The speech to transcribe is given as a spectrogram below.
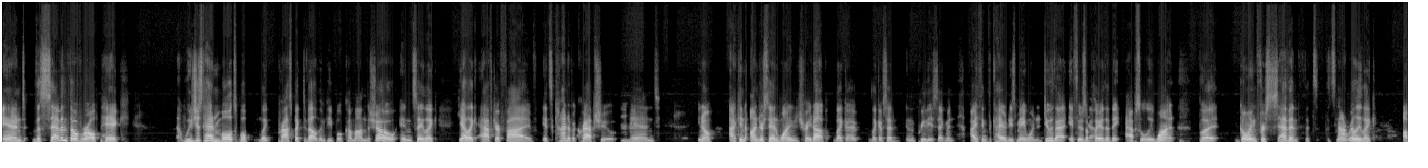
And the seventh overall pick, we just had multiple like prospect development people come on the show and say like, yeah, like after five, it's kind of a crapshoot, mhm. and you know I can understand wanting to trade up. Like I like I've said in the previous segment, I think the Coyotes may want to do that if there's a Yeah. player that they absolutely want. But going for seventh, that's it's not really like a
